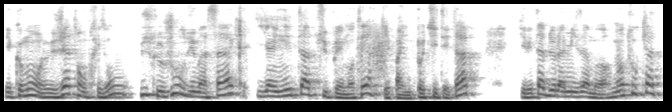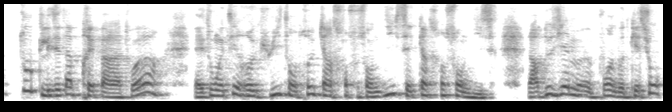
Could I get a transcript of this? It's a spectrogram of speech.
et comment on le jette en prison. Juste le jour du massacre, il y a une étape supplémentaire, qui n'est pas une petite étape, qui est l'étape de la mise à mort. Mais en tout cas, toutes les étapes préparatoires, elles ont été recuites entre 1570 et 1570. Alors, deuxième point de votre question,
